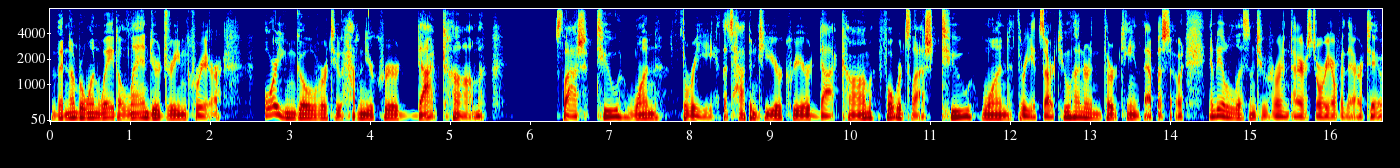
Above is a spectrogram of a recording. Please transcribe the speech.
The Number One Way to Land Your Dream Career. Or you can go over to happentoyourcareer.com slash 213. That's happentoyourcareer.com forward slash 213. It's our 213th episode, and be able to listen to her entire story over there too.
